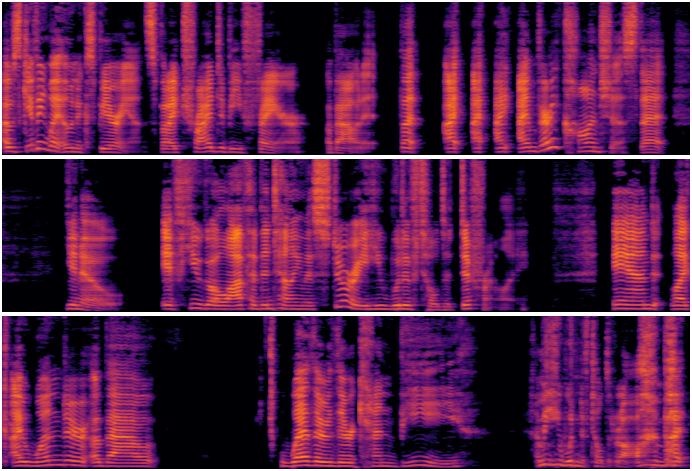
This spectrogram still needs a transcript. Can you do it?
I was giving my own experience, but I tried to be fair about it. But I, I, I I'm very conscious that, you know, if Hugo Loth had been telling this story, he would have told it differently. And like, I wonder about whether there can be, I mean, he wouldn't have told it at all, but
